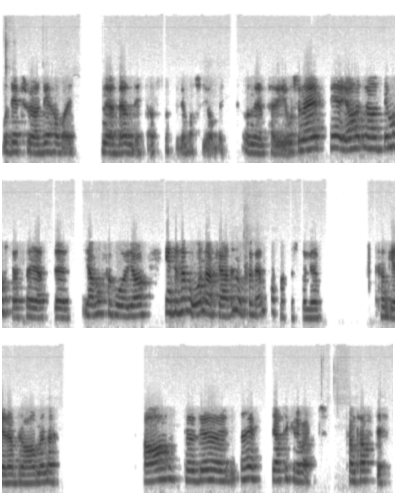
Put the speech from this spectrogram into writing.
Och det tror jag det har varit nödvändigt, alltså, för det var så jobbigt under en period. Så nej, jag, jag, det måste jag säga att eh, jag var förvånad. Jag, inte förvånad, för jag hade nog förväntat mig att det skulle fungera bra. Men eh, ja, det, det, nej, jag tycker det var fantastiskt.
